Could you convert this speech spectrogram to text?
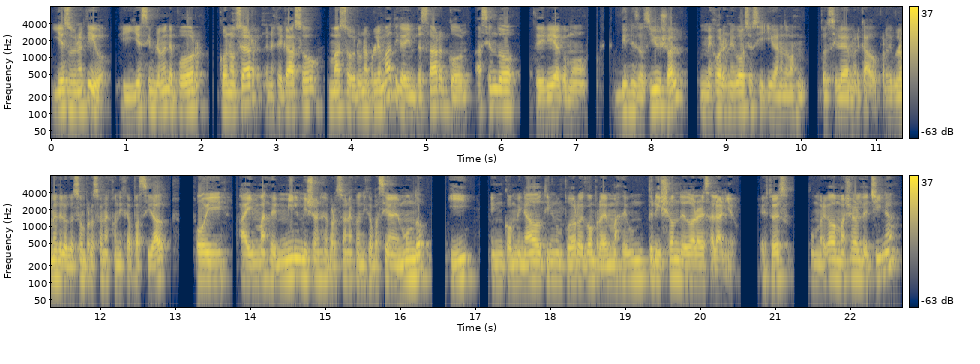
Y eso es un activo. Y es simplemente por conocer, en este caso, más sobre una problemática y empezar con haciendo, te diría como business as usual, mejores negocios y, ganando más posibilidad de mercado. Particularmente lo que son personas con discapacidad. Hoy hay más de mil millones de personas con discapacidad en el mundo y en combinado tienen un poder de compra de más de un trillón de dólares al año. Esto es un mercado mayor al de China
